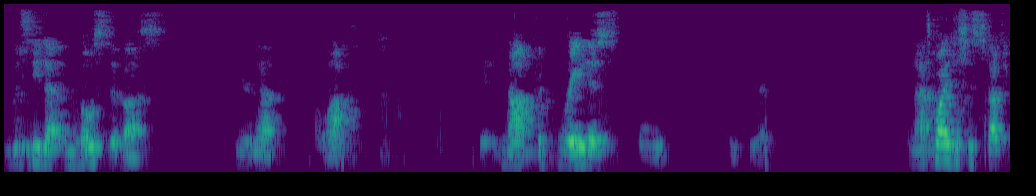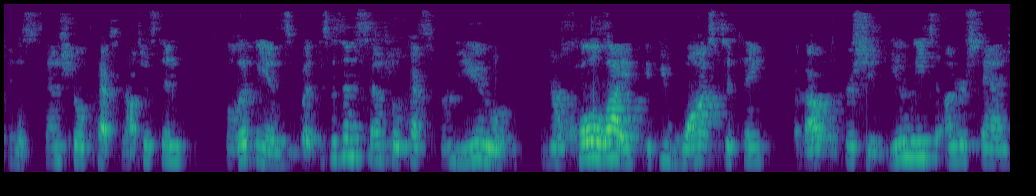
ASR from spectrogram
you would see that most of us fear death a lot It's not the greatest thing we fear. And that's why this is such an essential text, not just in Philippians, but this is an essential text for you your whole life if you want to think about a Christian. You need to understand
